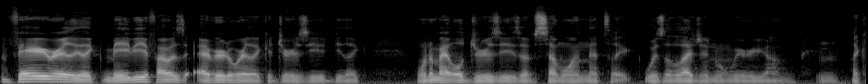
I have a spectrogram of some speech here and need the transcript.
very rarely like maybe if i was ever to wear like a jersey it'd be like one of my old jerseys of someone that's like was a legend when we were young Mm. like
